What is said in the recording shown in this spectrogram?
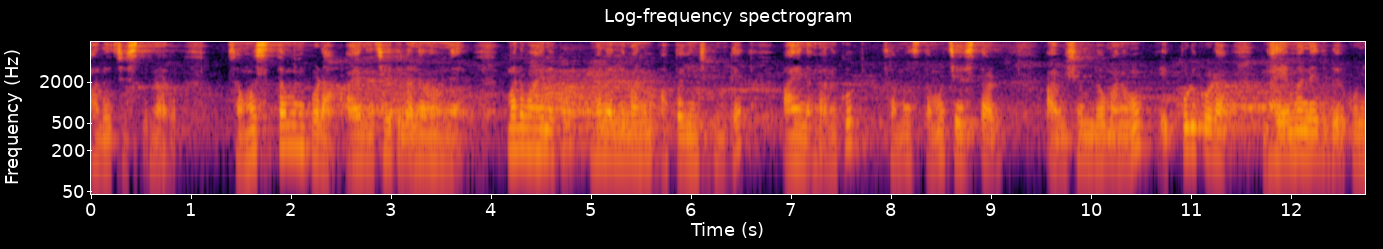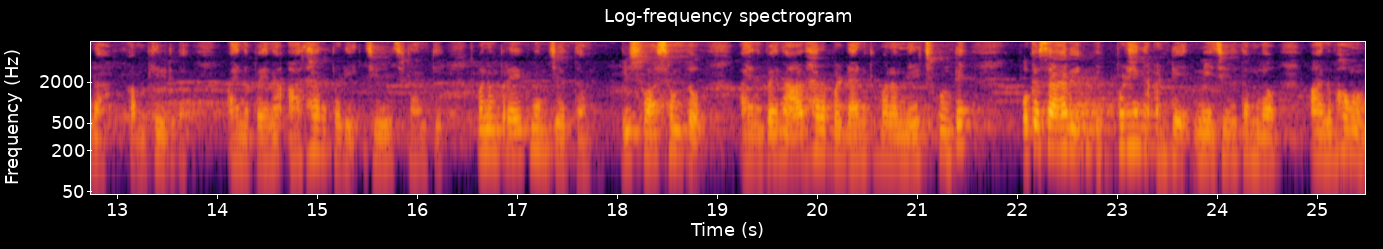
ఆలోచిస్తున్నాడు. సమస్తము కూడా ఆయన చేతులలోనే ఉన్నాయి. మనం ఆయనకు మనల్ని మనం అప్పగించుకుంటే ఆయన మనకు సమస్తము చేస్తాడు. ఆ విషయంలో మనము ఎప్పుడు కూడా భయం అనేది లేకుండా కంప్లీట్గా ఆయన పైన ఆధారపడి జీవించడానికి మనం ప్రయత్నం చేద్దాం. విశ్వాసంతో ఆయన పైన ఆధారపడడానికి మనం నేర్చుకుంటే ఒకసారి ఎప్పుడైనా అంటే మీ జీవితంలో ఆ అనుభవం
